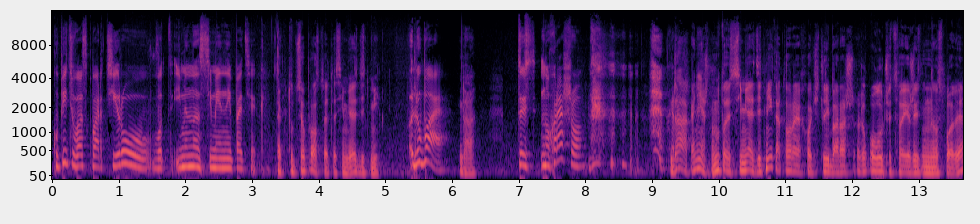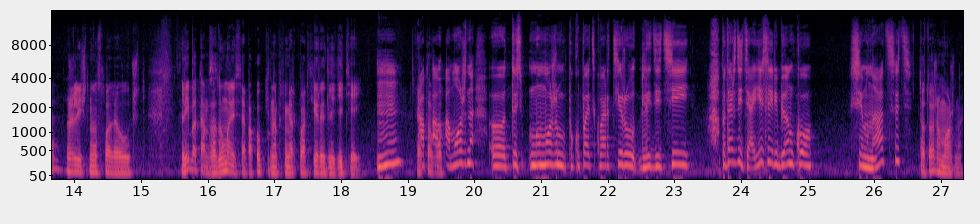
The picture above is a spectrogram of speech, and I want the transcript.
купить у вас квартиру вот именно с семейной ипотекой? Так тут все просто. Это семья с детьми. Любая? Да. То есть, ну хорошо. Да, конечно. Ну, то есть семья с детьми, которая хочет либо улучшить свои жизненные условия, жилищные условия улучшить, либо там задумались о покупке, например, квартиры для детей. Угу. А, вот... а, а можно, э, то есть мы можем покупать квартиру для детей... Подождите, а если ребенку 17? То тоже можно.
